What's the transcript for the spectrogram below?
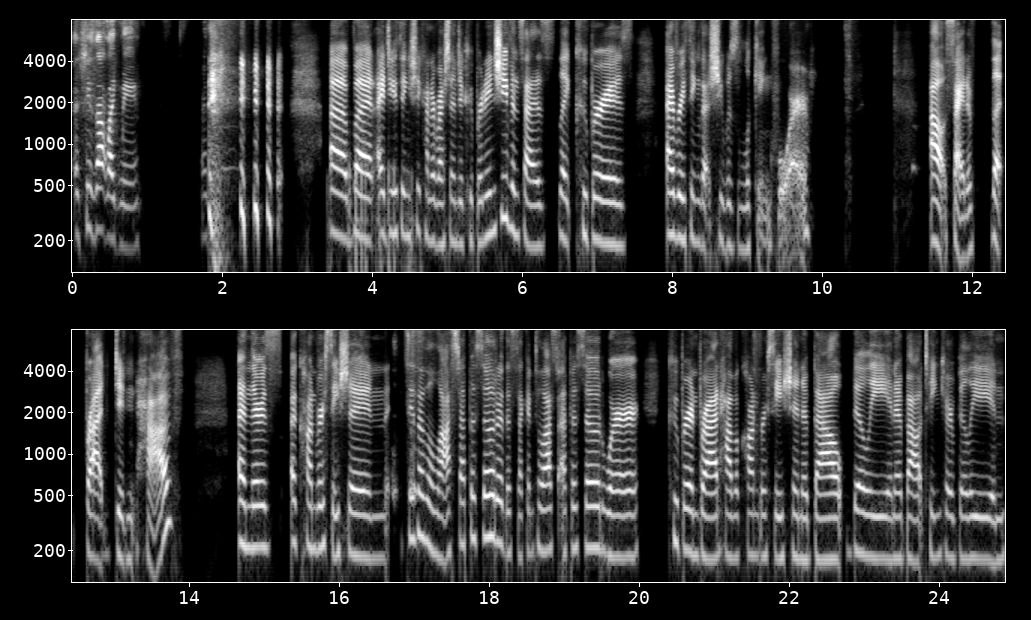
And she's not like me. Uh, but I do think she kind of rushed into Cooper. And she even says, like, Cooper is everything that she was looking for outside of that Brad didn't have. And there's a conversation, it's either the last episode or the second to last episode where Cooper and Brad have a conversation about Billie and about taking care of Billie and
